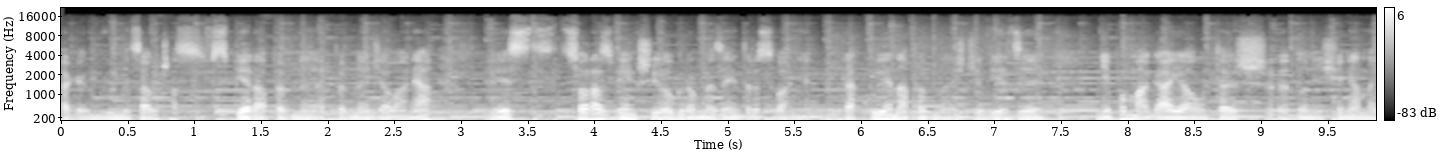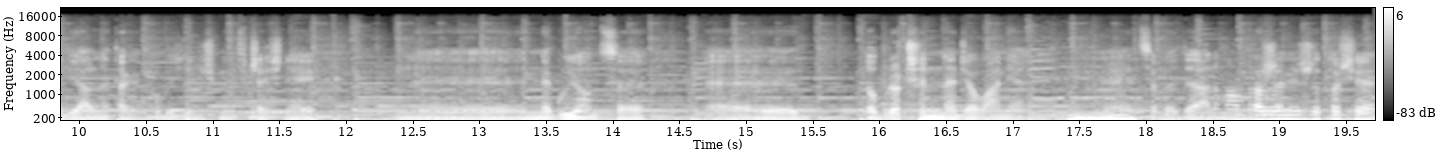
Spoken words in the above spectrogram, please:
tak jak mówimy cały czas, wspiera pewne, pewne działania. Jest coraz większe i ogromne zainteresowanie. Brakuje na pewno jeszcze wiedzy, nie pomagają też doniesienia medialne, tak jak powiedzieliśmy wcześniej, e, negujące e, dobroczynne działanie Mhm. e, CBD, ale mam wrażenie, że to się,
